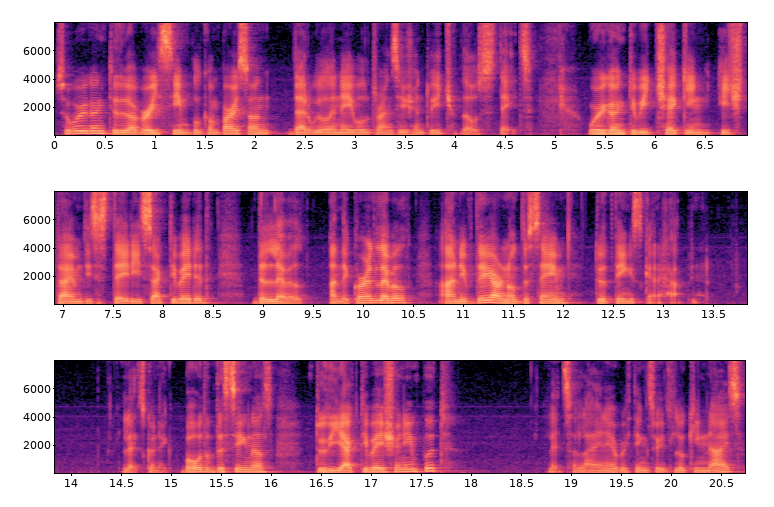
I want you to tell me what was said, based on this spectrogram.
So we're going to do a very simple comparison that will enable transition to each of those states we're going to be checking each time this state is activated, the level and the current level, and if they are not the same, two things can happen. Let's connect both of the signals to the activation input. Let's align everything so it's looking nice.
